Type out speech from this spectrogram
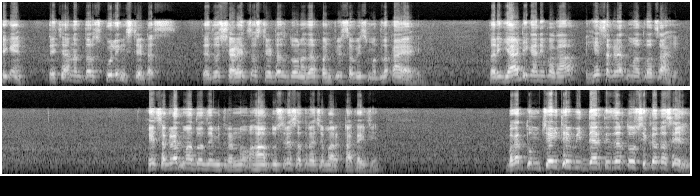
ठीक आहे? त्याच्यानंतर स्कूलिंग स्टेटस त्याचं शाळेचं स्टेटस दोन हजार पंचवीस सव्वीसमधलं काय आहे? तर या ठिकाणी बघा हे सगळ्यात महत्त्वाचं आहे. हे सगळ्यात महत्त्वाचं आहे मित्रांनो. हां दुसऱ्या सत्राचे मार्क टाकायचे. बघा तुमच्या इथे विद्यार्थी जर तो शिकत असेल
